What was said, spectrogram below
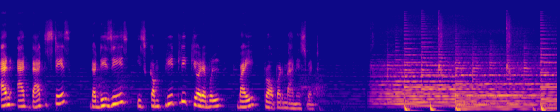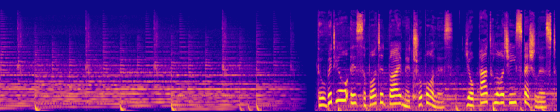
And at that stage, the disease is completely curable by proper management. The video is supported by Metropolis, your pathology specialist.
